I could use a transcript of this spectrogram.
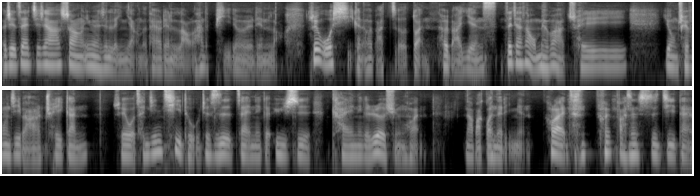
而且再加上，因为是领养的，它有点老了，它的皮都有点老，所以我洗可能会把它折断，会把它淹死。再加上我没有办法吹，用吹风机把它吹干，所以我曾经企图就是在那个浴室开那个热循环，然后把它关在里面，后来会发生世纪大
